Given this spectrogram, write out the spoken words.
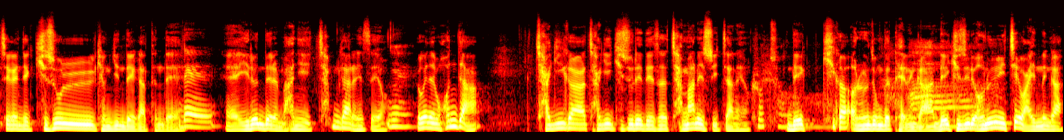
제가 이제 기술 경진대 같은데 네. 예, 이런 데를 많이 참가를 했어요. 예. 왜냐하면 혼자 자기가 자기 기술에 대해서 자만할 수 있잖아요. 그렇죠. 내 키가 어느 정도 되는가, 내 기술이 어느 위치에 와 있는가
